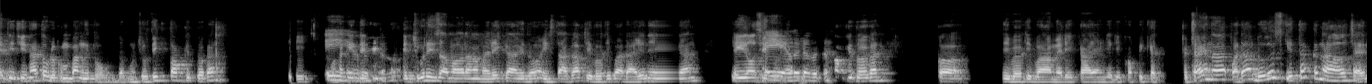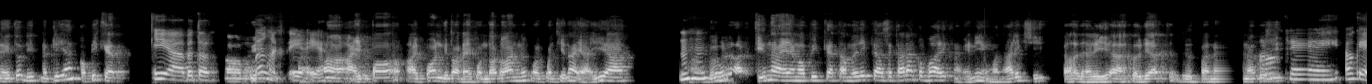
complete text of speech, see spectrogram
IT Cina tuh berkembang gitu udah muncul TikTok gitu kan. Iya, dicuri sama orang Amerika gitu Instagram tiba-tiba ada ini kan Reels gitu, iya, kan. betul, betul. gitu kan. Kok tiba-tiba Amerika yang jadi copycat ke China padahal dulu kita kenal China itu di negeri yang copycat. Iya betul. Uh, banget iya iya. uh, iPhone iPhone gitu ada iPhone doang iPhone Cina ya iya Mm-hmm. Nah, dulu Cina yang copycat Amerika sekarang kebalik. Nah ini yang menarik sih kalau dari aku lihat sudut pandang aku sih. Oke, okay. oke. Okay.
